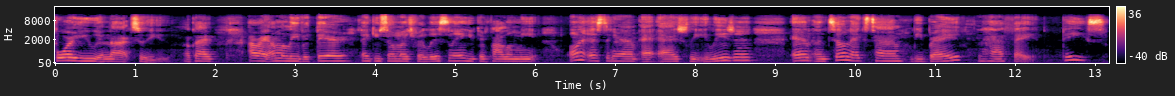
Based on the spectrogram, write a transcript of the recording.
for you and not to you. Okay. All right. I'm going to leave it there. Thank you so much for listening. You can follow me on Instagram at Ashley Elysian. And until next time, be brave and have faith. Peace.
